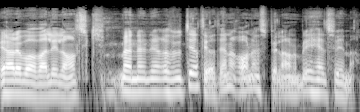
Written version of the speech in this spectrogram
Ja, det var veldig lansk. Men det resulterte i at en av Ranheim-spillerne ble helt svimmel.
